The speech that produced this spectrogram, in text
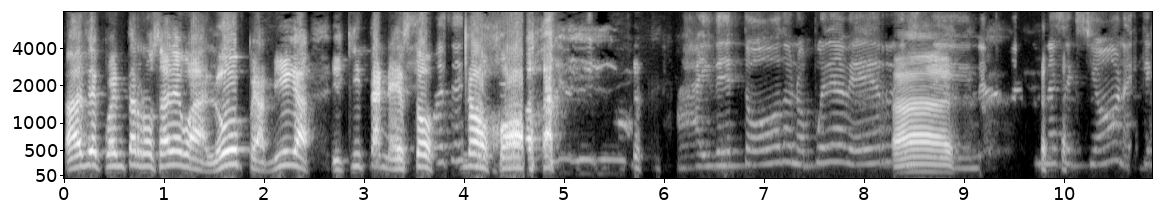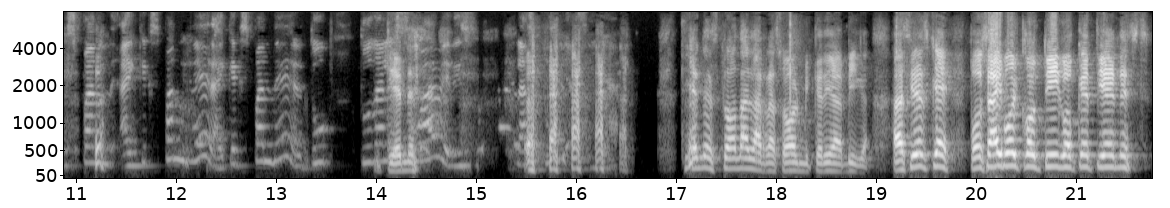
haz de cuenta Rosa de Guadalupe, amiga, y quitan esto, pues no jodas. Hay de todo, no puede haber ah. este, una sección, hay que, expandir, hay que expandir, hay que expandir. Tú, tú dale ¿Tienes? suave, disfruta las tuyas Tienes toda la razón, mi querida amiga. Así es que, pues ahí voy contigo, ¿qué tienes?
